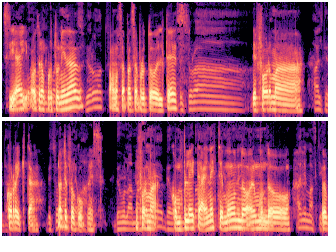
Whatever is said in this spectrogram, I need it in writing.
Si hay otra oportunidad, vamos a pasar por todo el test de forma correcta. No te preocupes. de forma completa en este mundo, el mundo, el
